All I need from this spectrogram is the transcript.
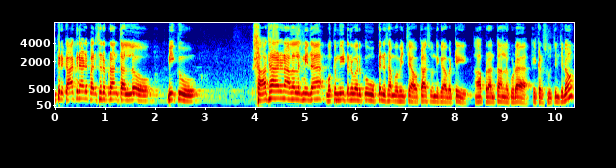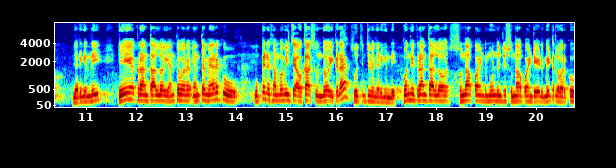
ఇక్కడ కాకినాడ పరిసర ప్రాంతాల్లో మీకు సాధారణ అలల మీద ఒక మీటర్ వరకు ఉప్పెన సంభవించే అవకాశం ఉంది కాబట్టి ఆ ప్రాంతాలను కూడా ఇక్కడ సూచించడం జరిగింది. ఏ ఏ ప్రాంతాల్లో ఎంతవరకు ఎంత మేరకు ఉప్పెన సంభవించే అవకాశం ఉందో ఇక్కడ సూచించడం జరిగింది. కొన్ని ప్రాంతాల్లో సున్నా పాయింట్ మూడు నుంచి సున్నా పాయింట్ ఏడు మీటర్ల వరకు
